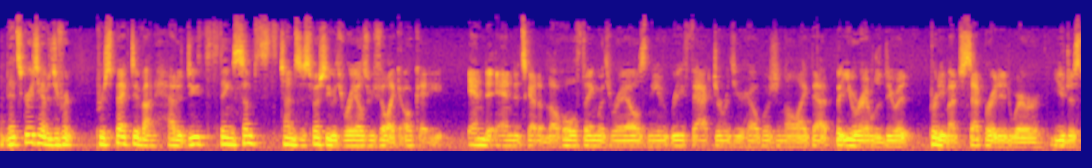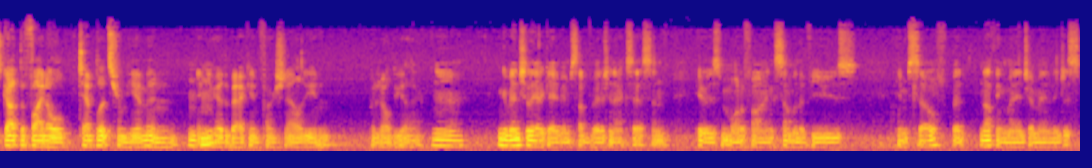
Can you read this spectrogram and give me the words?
That's great to have a different perspective on how to do things. Sometimes, especially with Rails, we feel like okay, end to end, it's got the whole thing with Rails and you refactor with your helpers and all like that. But you were able to do it pretty much separated, where you just got the final templates from him and mm-hmm. and you had the back end functionality and put it all together. Yeah. Eventually, I gave him subversion access, and he was modifying some of the views himself, but nothing major. Mainly just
